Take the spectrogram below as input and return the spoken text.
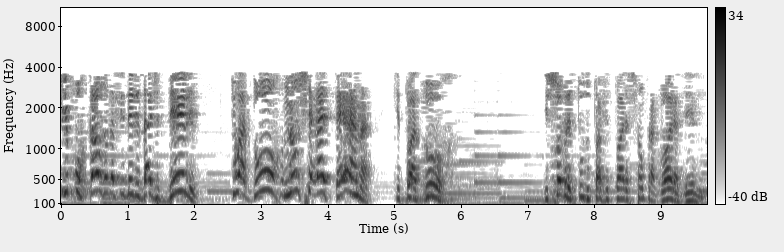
Que por causa da fidelidade dele, tua dor não será eterna. Que tua dor e, sobretudo, tua vitória são para a glória dele.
